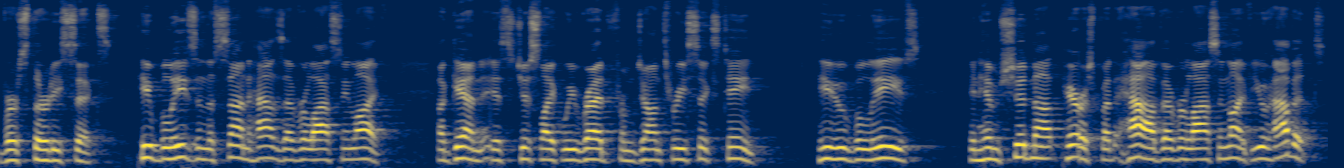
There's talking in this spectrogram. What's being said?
Verse 36 He who believes in the Son has everlasting life. Again, it's just like we read from John 3:16. He who believes in him should not perish but have everlasting life. You have it.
